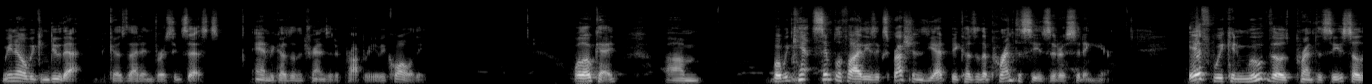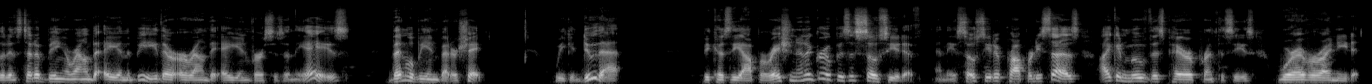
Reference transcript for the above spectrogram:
We know we can do that because that inverse exists and because of the transitive property of equality. Well, okay, um, but we can't simplify these expressions yet because of the parentheses that are sitting here. If we can move those parentheses so that instead of being around the a and the b, they're around the a inverses and the a's, then we'll be in better shape. We can do that because the operation in a group is associative, and the associative property says I can move this pair of parentheses wherever I need it.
